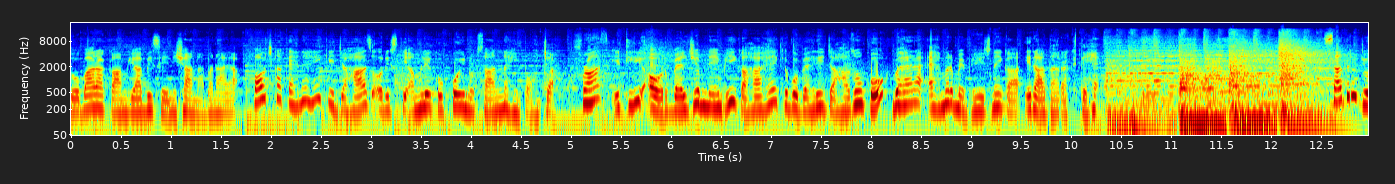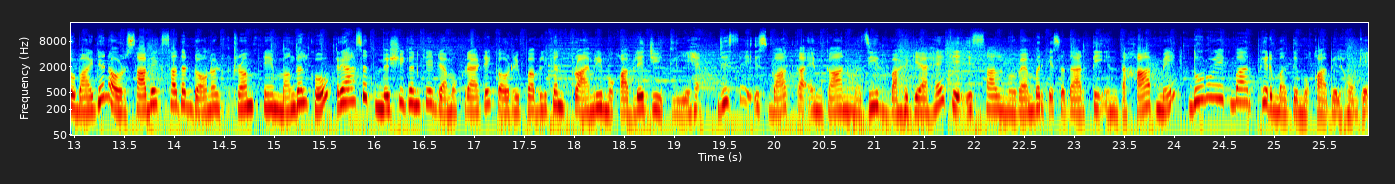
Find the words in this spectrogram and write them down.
دوبارہ کامیابی سے نشانہ بنایا۔ فوج کا کہنا ہے کہ جہاز اور اس کے عملے کو کوئی نقصان نہیں پہنچا۔ فرانس اٹلی اور بیلجیم نے بھی کہا ہے کہ وہ بحری جہازوں کو بحیرہ احمر میں بھیجنے کا ارادہ رکھتے ہیں۔ صدر جو بائیڈن اور سابق صدر ڈونلڈ ٹرمپ نے منگل کو ریاست مشیگن کے ڈیموکریٹک اور ریپبلکن پرائمری مقابلے جیت لیے ہیں، جس سے اس بات کا امکان مزید بڑھ گیا ہے کہ اس سال نومبر کے صدارتی انتخاب میں دونوں ایک بار پھر مد مقابل ہوں گے۔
